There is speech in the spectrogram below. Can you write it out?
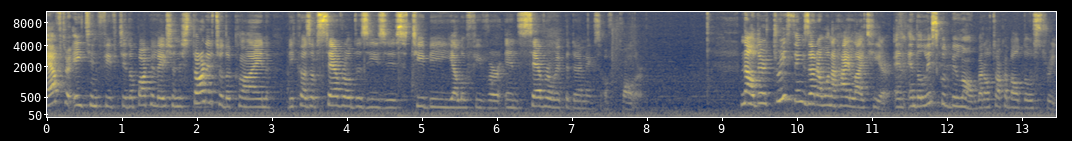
after 1850, the population started to decline because of several diseases, TB, yellow fever, and several epidemics of cholera. Now, there are three things that I want to highlight here, and, and the list could be long, but I'll talk about those three.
